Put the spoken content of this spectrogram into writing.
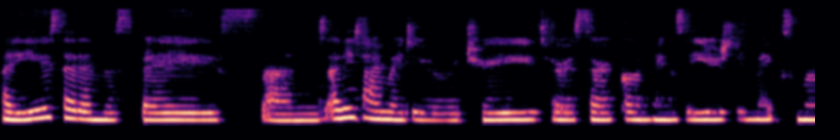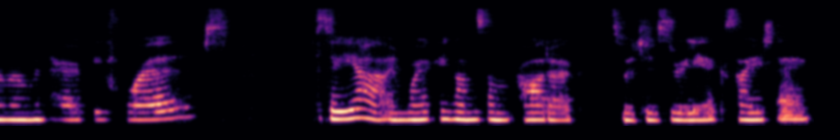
I use it in the space. And anytime I do a retreat or a circle and things, I usually make some aromatherapy for it. So yeah, I'm working on some products, which is really exciting.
